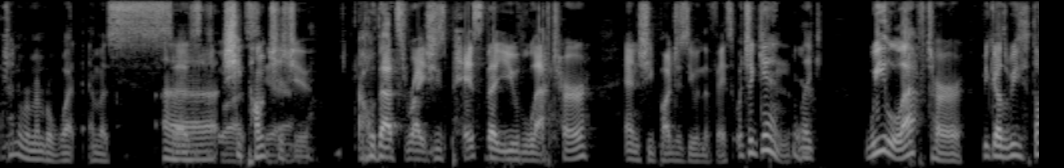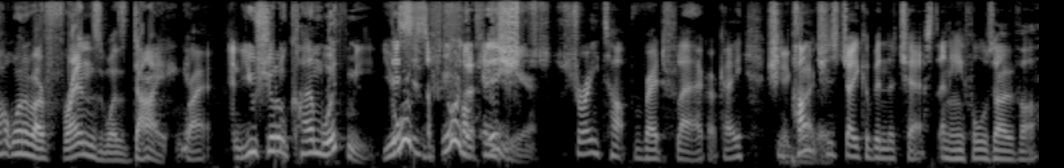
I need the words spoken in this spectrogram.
I'm trying to remember what Emma says. Uh, she us. punches Yeah. you. Oh, that's right. She's pissed that you left her, and she punches you in the face. Which again, Yeah. like we left her because we thought one of our friends was dying, Right. and you should have come with me. You're, this is a fucking thing sh- here. straight up red flag. Okay, she Exactly. punches Jacob in the chest and he falls over,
